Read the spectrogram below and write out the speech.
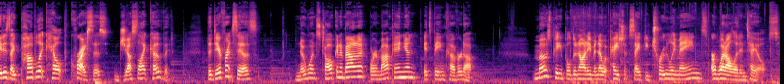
It is a public health crisis just like COVID. The difference is no one's talking about it, or in my opinion, it's being covered up. Most people do not even know what patient safety truly means or what all it entails.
